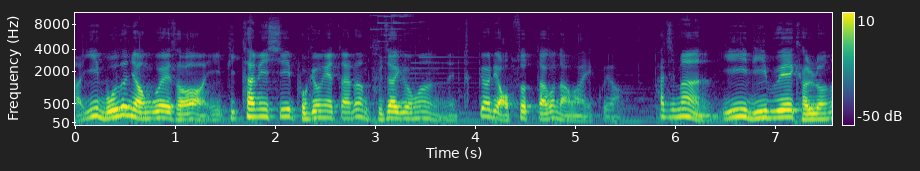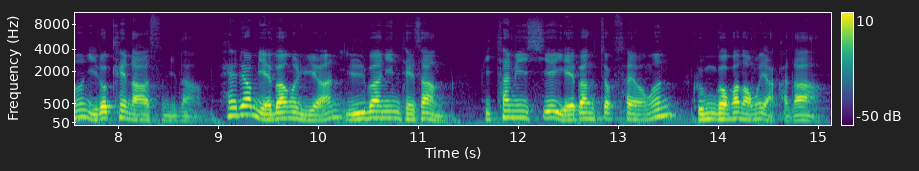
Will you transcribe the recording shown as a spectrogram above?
아, 이 모든 연구에서 이 비타민C 복용에 따른 부작용은 특별히 없었다고 나와 있고요. 하지만 이 리뷰의 결론은 이렇게 나왔습니다. 폐렴 예방을 위한 일반인 대상 비타민C의 예방적 사용은 근거가 너무 약하다.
